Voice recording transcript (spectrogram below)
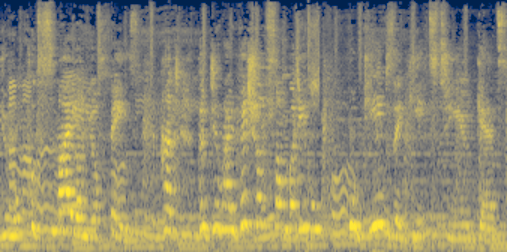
you know, put smile on your face. And the derivation somebody who, who gives a gift to you gets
